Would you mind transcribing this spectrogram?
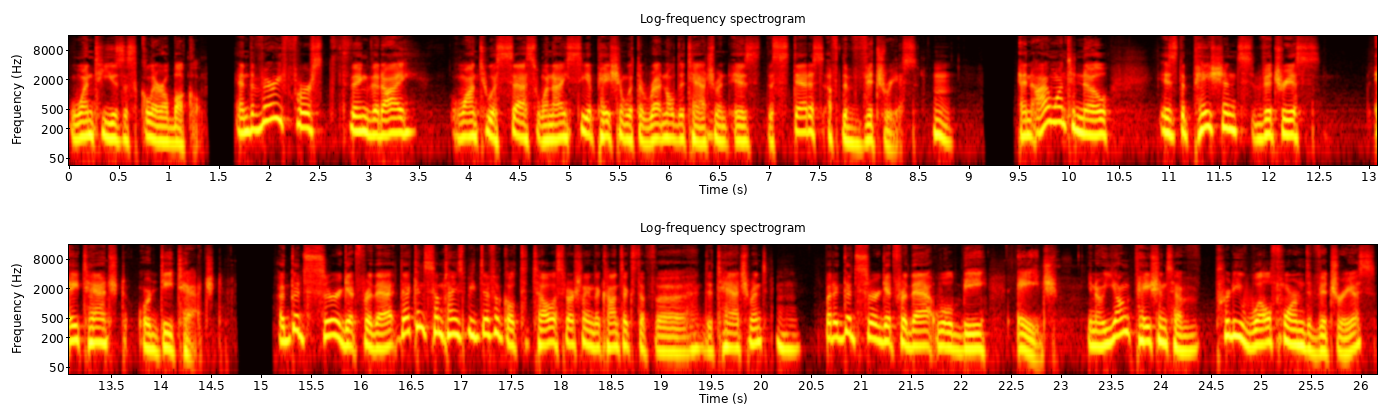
when to use a scleral buckle. And the very first thing that I want to assess when I see a patient with a retinal detachment is the status of the vitreous. Hmm. And I want to know is the patient's vitreous attached or detached? a good surrogate for that. That can sometimes be difficult to tell, especially in the context of uh, detachment. Mm-hmm. But a good surrogate for that will be age. You know, young patients have pretty well formed vitreous,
